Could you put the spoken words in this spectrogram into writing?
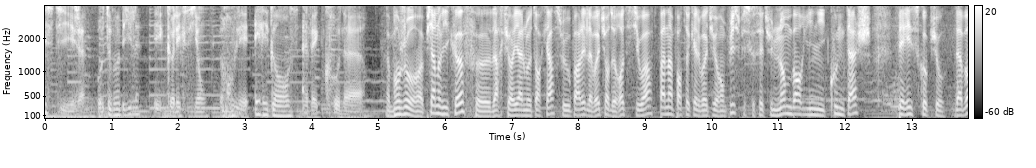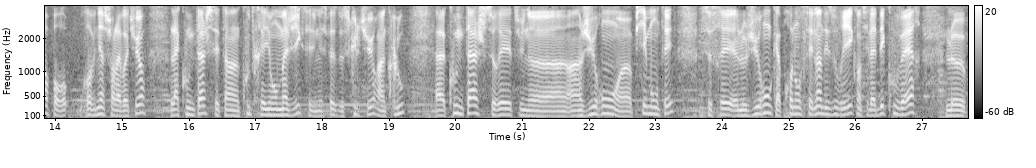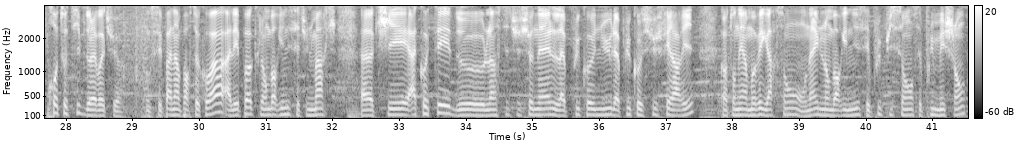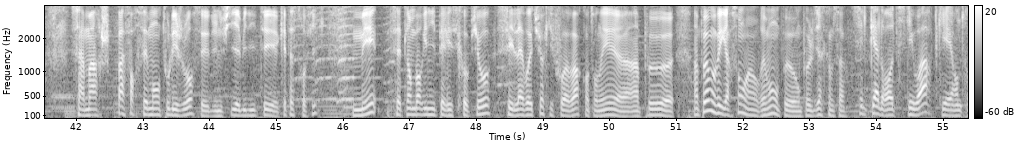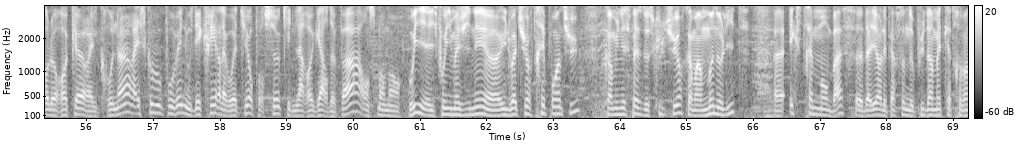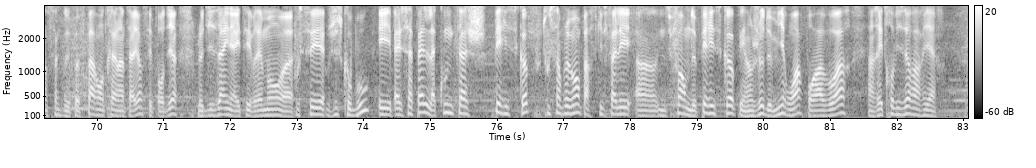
Prestige, automobile et collection, roulez élégance avec Crooner. Bonjour, Pierre Novikov euh, d'Arcurial Motorcars. Je vais vous parler de la voiture de Rod Stewart. Pas n'importe quelle voiture en plus, puisque c'est une Lamborghini Countach Periscopio. D'abord, pour revenir sur la voiture, la Countach, c'est un coup de crayon magique, c'est une espèce de sculpture, un clou. Euh, Countach serait euh, un juron piémonté. Ce serait le juron qu'a prononcé l'un des ouvriers quand il a découvert le prototype de la voiture. Donc c'est pas n'importe quoi. À l'époque, Lamborghini c'est une marque euh, qui est à côté de l'institutionnel la plus connue, la plus cossue Ferrari. Quand on est un mauvais garçon, on a une Lamborghini, c'est plus puissant, c'est plus méchant. Ça marche pas forcément tous les jours, c'est d'une fiabilité catastrophique. Mais cette Lamborghini Periscopio, c'est la voiture qu'il faut avoir quand on est euh, un peu, euh, un peu un mauvais garçon. Hein. Vraiment, on peut, on peut le dire comme ça. C'est le cas de Rod Stewart qui est entre le rocker et le crooner. Est-ce que vous pouvez nous décrire la voiture pour ceux qui ne la regardent pas en ce moment? Oui, il faut imaginer euh, une voiture très pointue, comme une espèce de sculpture, comme un monolithe, euh, extrêmement basse. D'ailleurs, les personnes de plus d'un mètre 85 ne peuvent pas rentrer à l'intérieur. C'est pour dire, le design a été vraiment poussé jusqu'au bout. Et elle s'appelle la Countach Periscope, tout simplement parce qu'il fallait une forme de périscope et un jeu de miroir pour avoir un rétroviseur arrière.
